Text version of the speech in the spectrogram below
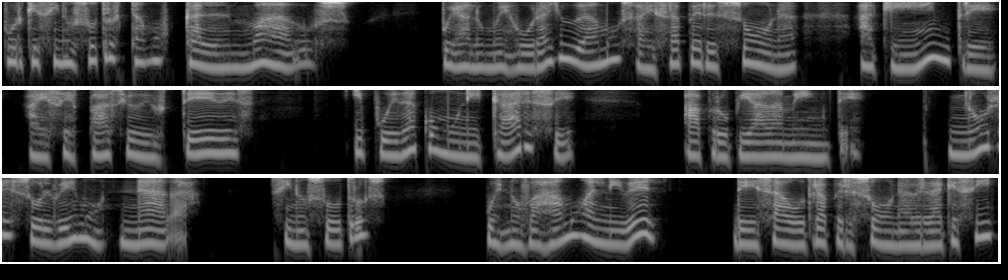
porque si nosotros estamos calmados, pues a lo mejor ayudamos a esa persona a que entre a ese espacio de ustedes y pueda comunicarse apropiadamente. No resolvemos nada si nosotros pues nos bajamos al nivel de esa otra persona, ¿verdad que sí?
